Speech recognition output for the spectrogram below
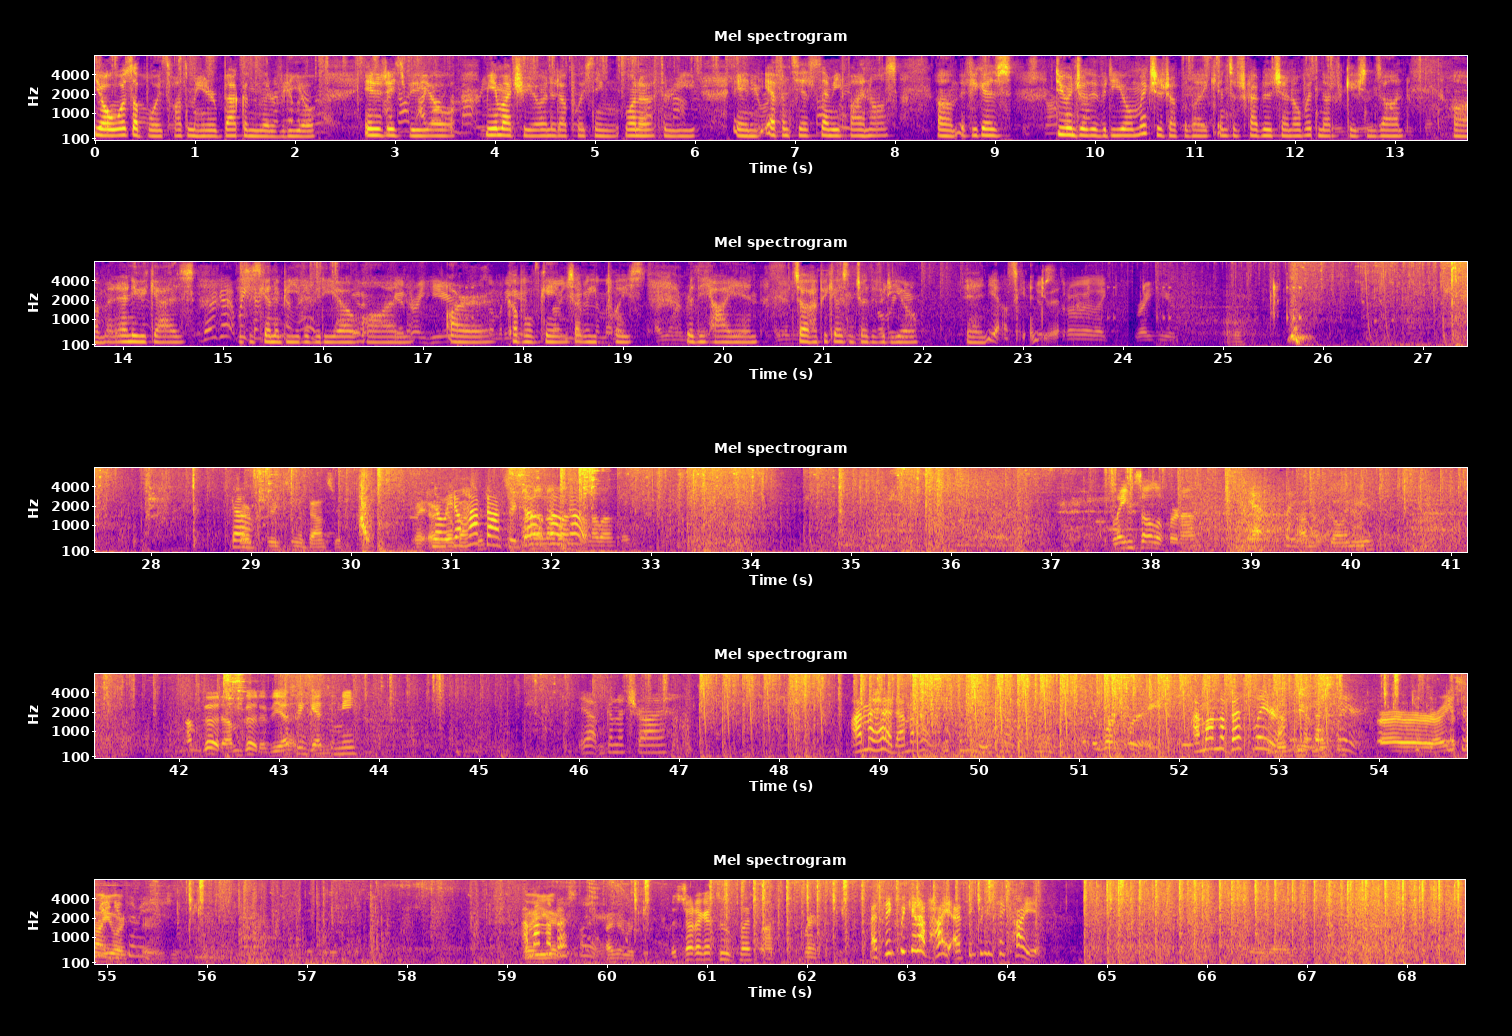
Yo, what's up boys, Plasma here, back with another video. In today's video, me and my trio ended up placing 103 in the FNCS semifinals. Um, if you guys do enjoy the video, make sure to drop a like and subscribe to the channel with notifications on. Um, and any of you guys, this is going to be the video on our couple of games that we placed really high in. So I hope you guys enjoy the video. And yeah, let's get into Just it. throw it like right here. Go. Start tracing a bouncer. Right, or No, we don't have bouncer? bouncer. Go, No, no go, bouncer, go. no bouncer. Playing solo for now. Yeah, please. I'm going to you. I'm good, I'm good. If you guys can get to me, Yeah, I'm gonna try. I'm ahead, I'm ahead. Get to me. Get to me. I hit one for eight. I'm on the best layer. I'm on the best layer. Alright. That's to not yours. I'm on the best lane. Let's try to get to the place map. Right. I think we can have height. I think we can take height.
